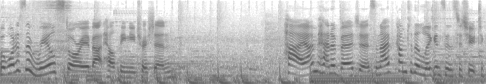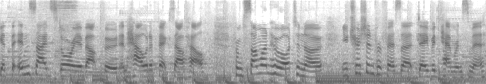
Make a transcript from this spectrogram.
but what is the real story about healthy nutrition? Hi, I'm Hannah Burgess and I've come to the Liggins Institute to get the inside story about food and how it affects our health from someone who ought to know, nutrition professor David Cameron Smith.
